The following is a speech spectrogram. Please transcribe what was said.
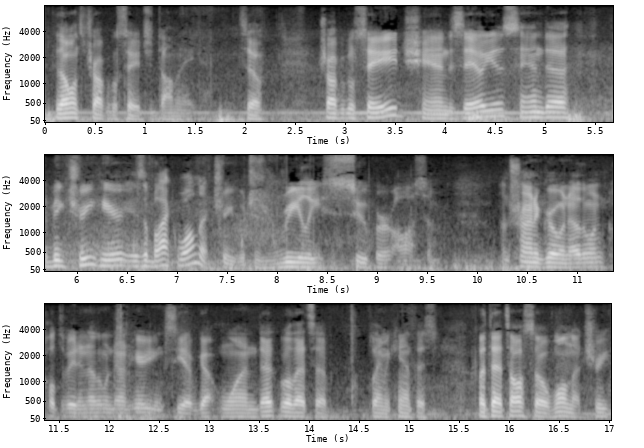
because I want the tropical sage to dominate. So tropical sage and azaleas and uh, the big tree here is a black walnut tree, which is really super awesome. I'm trying to grow another one, cultivate another one down here. You can see I've got one. That Well, that's a flame acanthus, but that's also a walnut tree.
